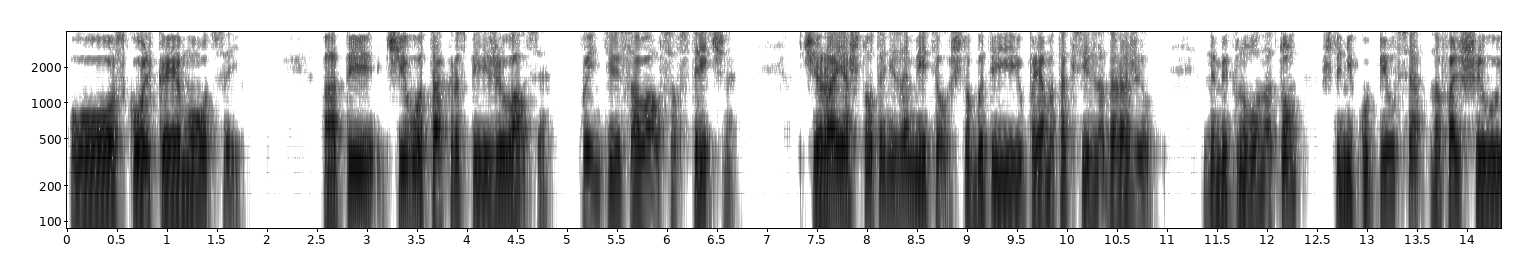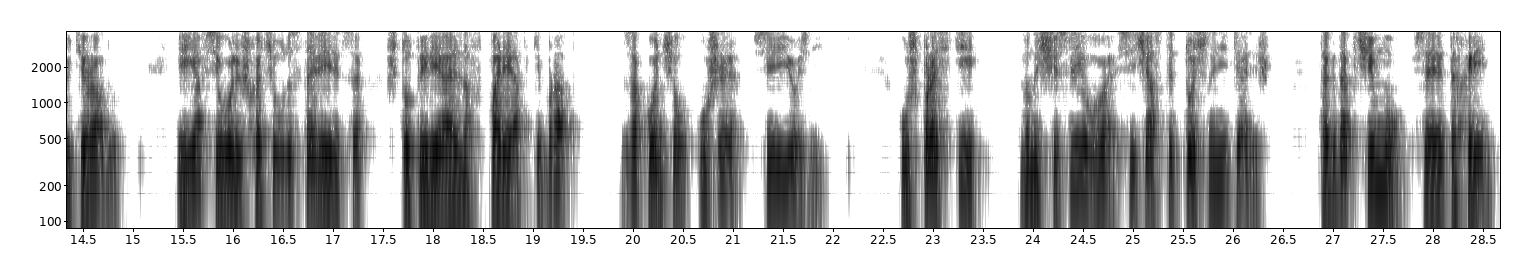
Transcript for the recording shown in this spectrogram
О, сколько эмоций! А ты чего так распереживался? Поинтересовался встречно. Вчера я что-то не заметил, чтобы ты ею прямо так сильно дорожил. Намекнула на том, что не купился на фальшивую тираду. И я всего лишь хочу удостовериться, что ты реально в порядке, брат. Закончил уже серьезней. Уж прости, но на счастливого сейчас ты точно не тянешь. Тогда к чему вся эта хрень?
